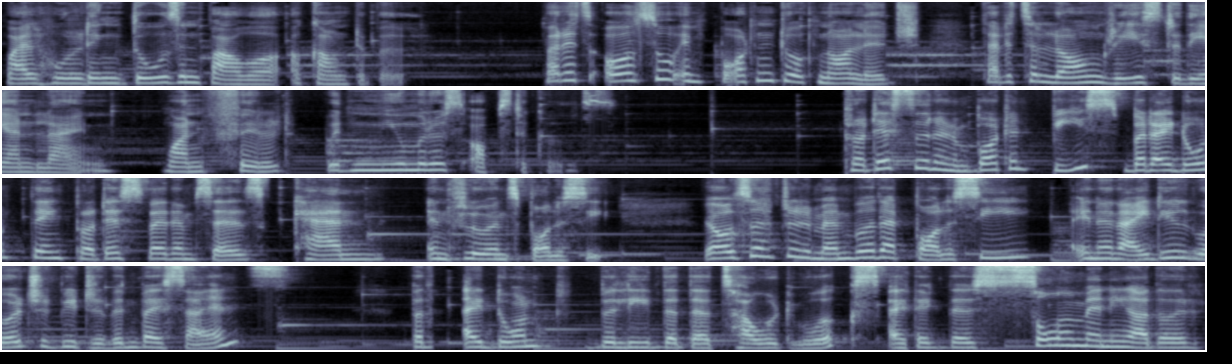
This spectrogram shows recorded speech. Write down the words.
while holding those in power accountable. But it's also important to acknowledge that it's a long race to the end line, one filled with numerous obstacles. Protests are an important piece, but I don't think protests by themselves can influence policy. We also have to remember that policy in an ideal world should be driven by science but I don't believe that that's how it works. I think there's so many other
